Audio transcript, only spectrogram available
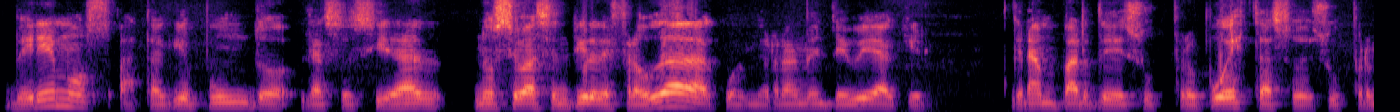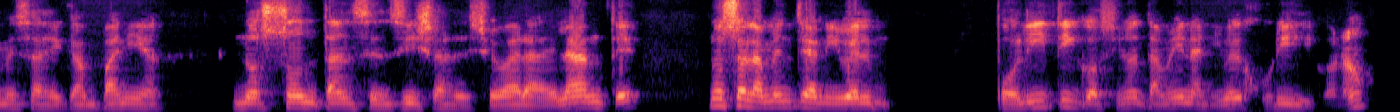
veremos hasta qué punto la sociedad no se va a sentir defraudada cuando realmente vea que gran parte de sus propuestas o de sus promesas de campaña no son tan sencillas de llevar adelante, no solamente a nivel político, sino también a nivel jurídico, ¿no?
